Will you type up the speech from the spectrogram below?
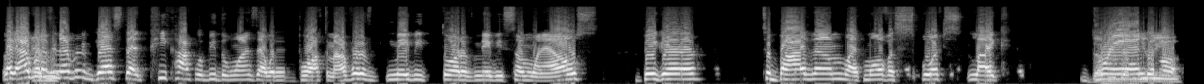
Like I would have never guessed that Peacock would be the ones that would have bought them. I would have maybe thought of maybe someone else bigger to buy them, like more of a sports like brand. Or,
